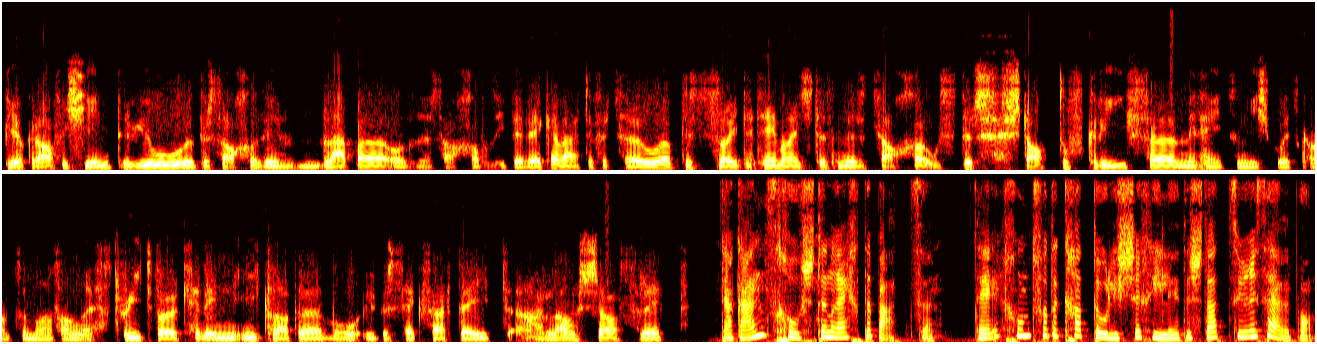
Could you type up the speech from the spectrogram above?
biografische Interviews, über Sachen im Leben oder Sachen, die sie bewegen werden, erzählen. Das zweite Thema ist, dass wir Sachen aus der Stadt aufgreifen. Wir haben zum Beispiel jetzt ganz am Anfang eine Streetworkerin eingeladen, die über Sexarbeit an der Langstrasse redet. Der ganz kostet einen rechten Batzen. Der kommt von der katholischen Kirche der Stadt Zürich selber.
